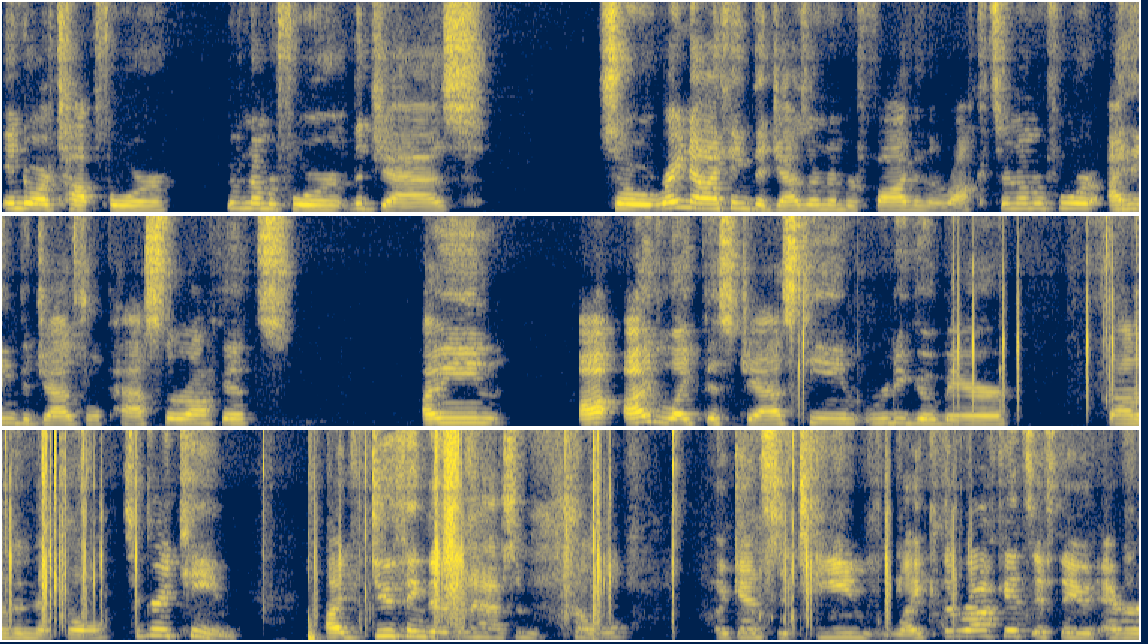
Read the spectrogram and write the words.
Into our top four, we have number four, the Jazz. So right now, I think the Jazz are number five and the Rockets are number four. I think the Jazz will pass the Rockets. I mean, I I like this Jazz team. Rudy Gobert, Donovan Mitchell. It's a great team. I do think they're going to have some trouble against a team like the Rockets if they would ever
